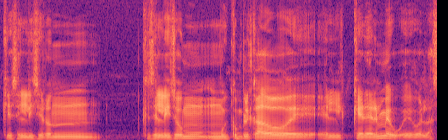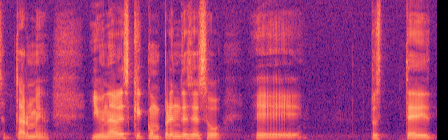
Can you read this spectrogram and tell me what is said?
que se le hicieron, que se le hizo muy complicado eh, el quererme, güey, o el aceptarme. Y una vez que comprendes eso, pues te,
